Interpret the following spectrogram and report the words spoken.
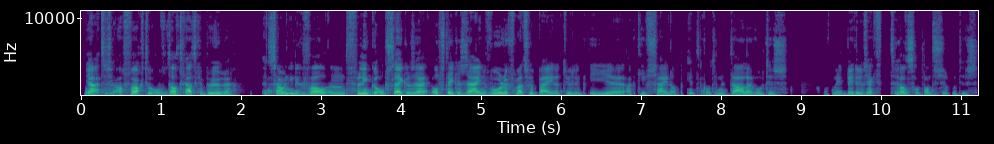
Ja, het is afwachten of dat gaat gebeuren. Het zou in ieder geval een flinke opsteker zijn, opsteker zijn voor luchtvaartmaatschappijen natuurlijk, die actief zijn op intercontinentale routes. Of beter gezegd transatlantische routes.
